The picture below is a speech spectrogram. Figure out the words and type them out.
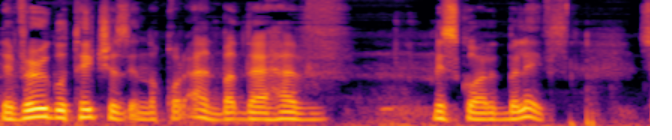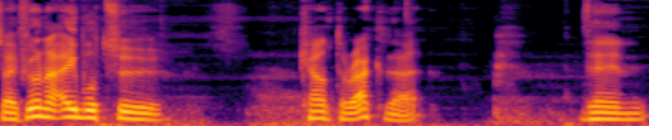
they're very good teachers in the Quran, but they have misguided beliefs. So if you're not able to counteract that, then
